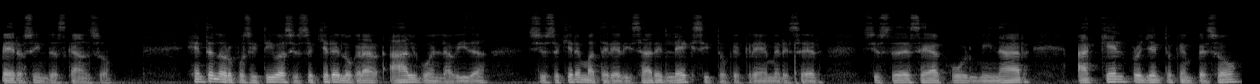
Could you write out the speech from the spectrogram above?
pero sin descanso. Gente neuropositiva, si usted quiere lograr algo en la vida, si usted quiere materializar el éxito que cree merecer, si usted desea culminar aquel proyecto que empezó,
